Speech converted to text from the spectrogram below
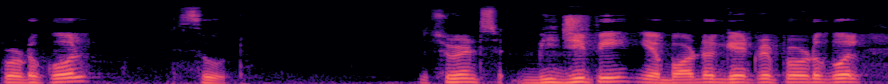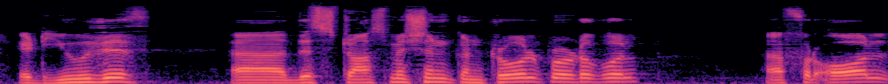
protocol suite students B G P یا border gateway protocol it uses this transmission control protocol for all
